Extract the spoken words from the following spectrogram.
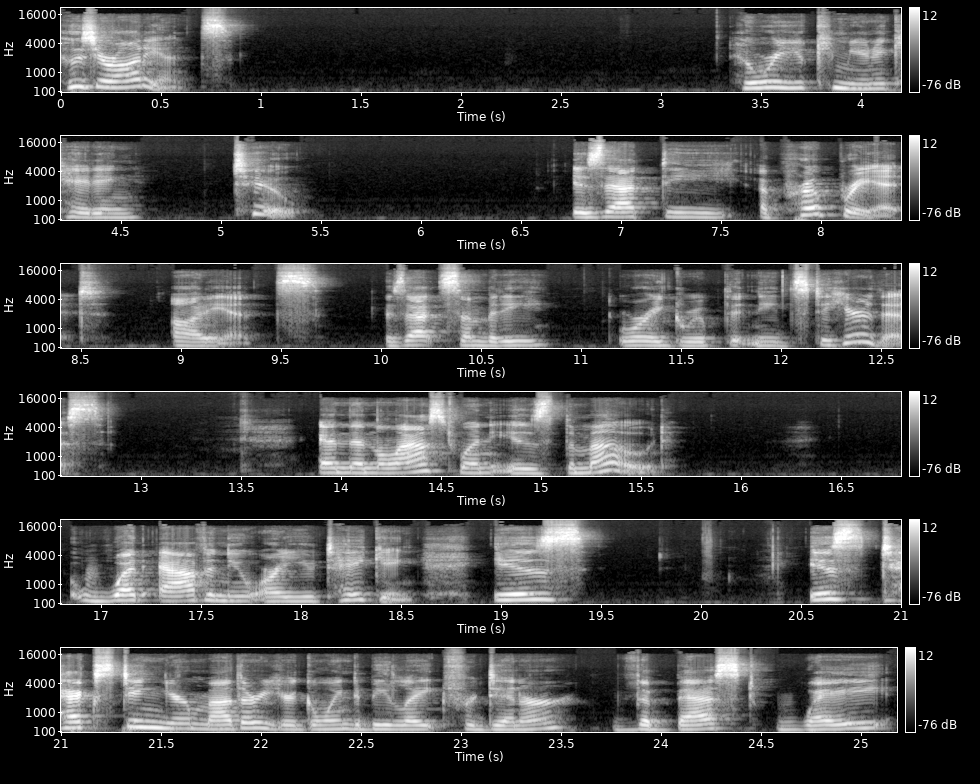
who's your audience? Who are you communicating to? Is that the appropriate audience? Is that somebody or a group that needs to hear this? And then the last one is the mode. What avenue are you taking? Is is texting your mother you're going to be late for dinner the best way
